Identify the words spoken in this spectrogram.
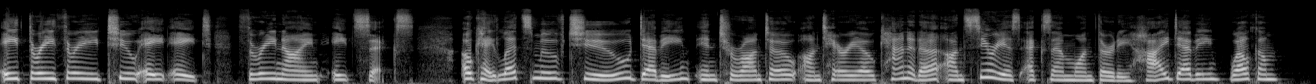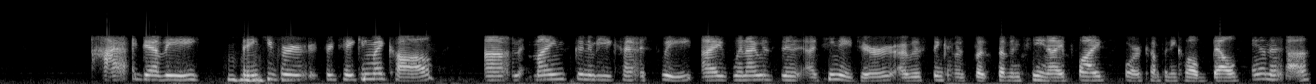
833-288-3986. Okay, let's move to Debbie in Toronto, Ontario, Canada on Sirius XM 130. Hi, Debbie. Welcome. Hi, Debbie. Thank you for, for taking my call. Um, mine's going to be kind of sweet. I when I was a teenager, I was think I was about 17. I applied for a company called Bell Canada,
